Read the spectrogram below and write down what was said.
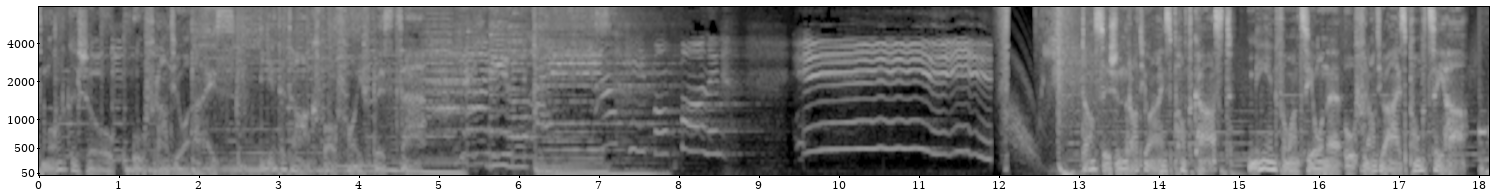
Die Morgenshow auf Radio 1. Jeden Tag von 5 bis 10. Radio 1. Keep on falling. Das ist ein Radio 1 Podcast. Mehr Informationen auf radio1.ch.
